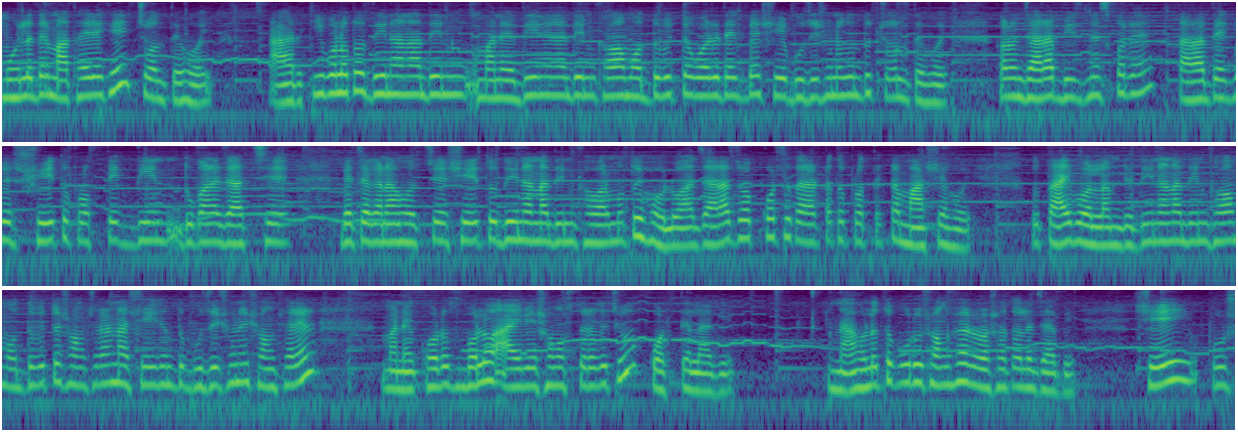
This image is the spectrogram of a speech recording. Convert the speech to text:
মহিলাদের মাথায় রেখেই চলতে হয়। আর কি বলতো, দিন আনা দিন মানে দিন আনা দিন খাওয়া মধ্যবিত্ত করে দেখবে, সে বুঝে শুনে কিন্তু চলতে হয়। কারণ যারা বিজনেস করে, তারা দেখবে সেই তো প্রত্যেক দিন দোকানে যাচ্ছে, বেচাকেনা হচ্ছে সেই তো দিন আনা দিন খাওয়ার মতোই হলো। আর যারা জব করছে তারাটা তো প্রত্যেকটা মাসে হয়। তো তাই বললাম যে দিন আনা দিন খাওয়া, মধ্যবিত্ত সংসারে না সেই কিন্তু বুঝে শুনে সংসারের মানে খরচ বলো, আয় সমস্ত কিছু করতে লাগে। না হলে তো পুরো সংসার রসাতলে যাবে। সেই পুরুষ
